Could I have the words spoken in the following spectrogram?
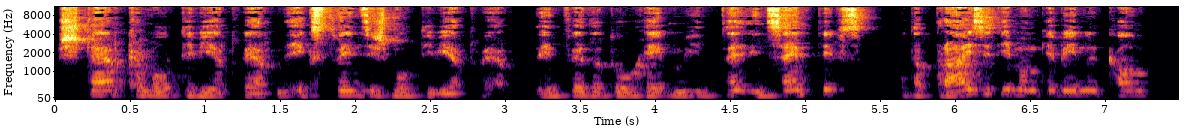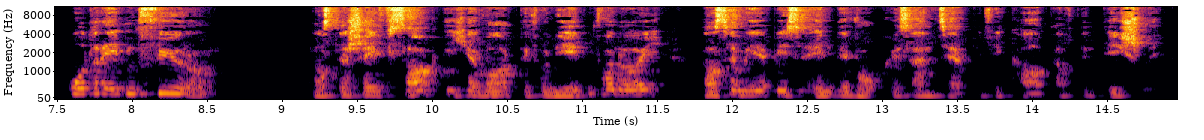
stärker motiviert werden, extrinsisch motiviert werden. Entweder durch eben Incentives oder Preise, die man gewinnen kann, oder eben Führung. Dass der Chef sagt, ich erwarte von jedem von euch, dass er mir bis Ende Woche sein Zertifikat auf den Tisch legt.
